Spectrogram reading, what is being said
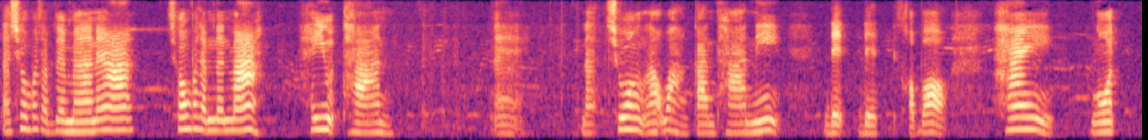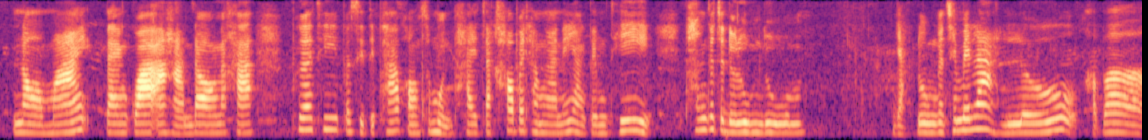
และช่วงประจำเดือนมานะคะ ช่วงประจำเดือนมา ให้หยุดทานน่และช่วงระหว่างการทานนี่เด็ดเด็ดขอบอก ให้งดหน่อไม้ แตงกวาอาหารดองนะคะ เพื่อที่ประสิทธิภาพของสมุนไพรจะเข้าไปทำงานได้อย่างเต็มที่ ท่านก็จะดูมดูมอยากดูมกันใช่ไหมล่ะรู้ขอบอก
